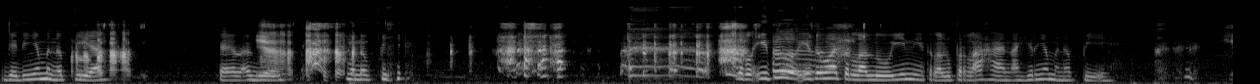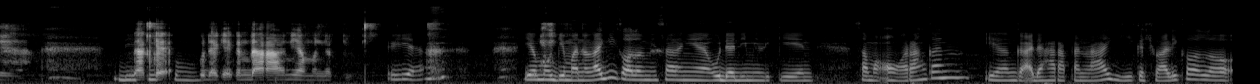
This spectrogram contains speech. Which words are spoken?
jadinya menepi ya. hati. Kayak lagu Iya. menepi. Itu itu mah terlalu ini terlalu perlahan. Akhirnya menepi. Iya. udah kayak udah kayak kendaraan yang menepi. Iya. Ya mau gimana lagi kalau misalnya udah dimilikin sama orang kan ya nggak ada harapan lagi. Kecuali kalau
